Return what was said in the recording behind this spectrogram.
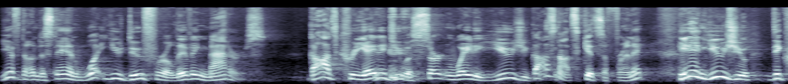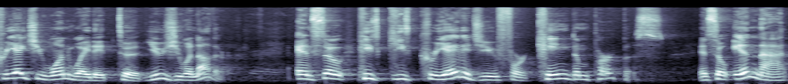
you have to understand what you do for a living matters. God's created you a certain way to use you. God's not schizophrenic. He didn't use you to create you one way to, to use you another. And so he's, he's created you for kingdom purpose. And so in that,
